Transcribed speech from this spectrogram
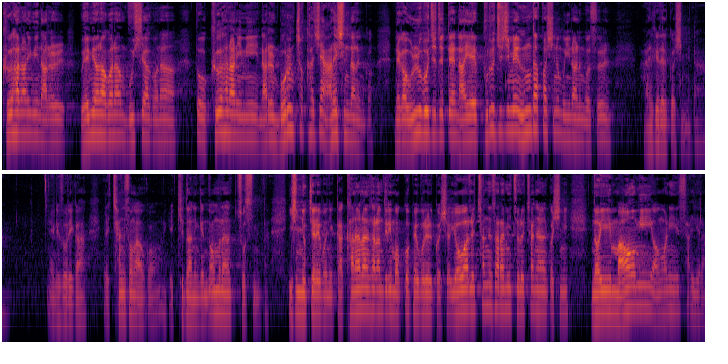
그 하나님이 나를 외면하거나 무시하거나 또 그 하나님이 나를 모른 척하지 않으신다는 것, 내가 울부짖을 때 나의 부르짖음에 응답하시는 분이라는 것을 알게 될 것입니다. 그래서 우리가 찬송하고 기도하는 게 너무나 좋습니다. 26절에 보니까 가난한 사람들이 먹고 배부를 것이요 여호와를 찾는 사람이 주를 찬양할 것이니 너희 마음이 영원히 살리라.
